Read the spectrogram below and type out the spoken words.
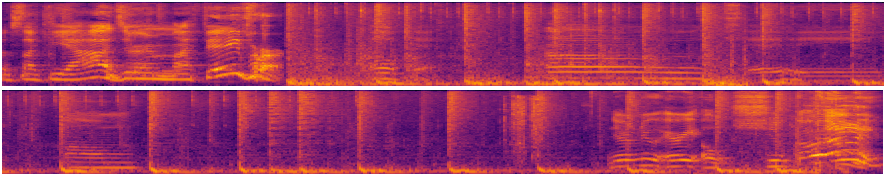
Looks like the odds are in my favor. Okay. Okay. A new area. Oh, shoot. Oh, hey!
